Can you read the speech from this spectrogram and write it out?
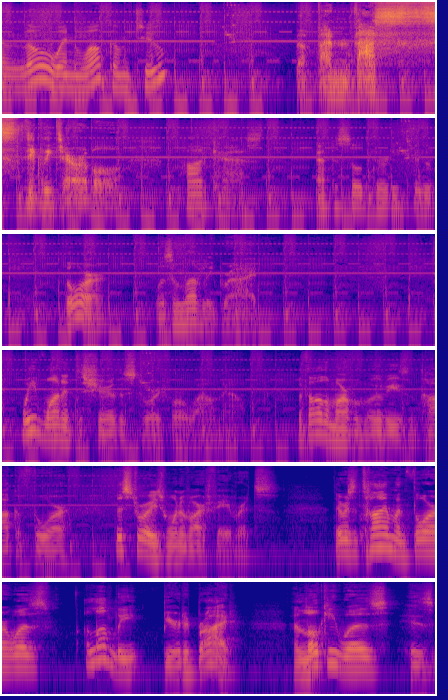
Hello and welcome to The Fantastically Terrible Podcast, Episode 32. Thor was a lovely bride. We've wanted to share this story for a while now. With all the Marvel movies and talk of Thor, this story is one of our favorites. There was a time when Thor was a lovely bearded bride, and Loki was his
